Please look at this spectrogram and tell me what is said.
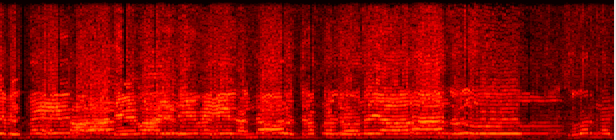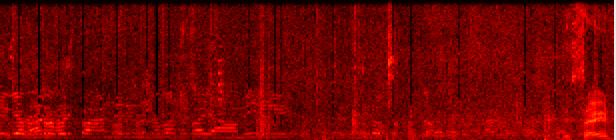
తత్పురుషాయ విద్మహే మహాదేవాయ ధీమహి తన్నో రుద్ర ప్రచోదయాత్ సువర్ణ దివ్య మంత్ర పుష్పాంజలి సమర్పయామి దిస్ సైడ్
